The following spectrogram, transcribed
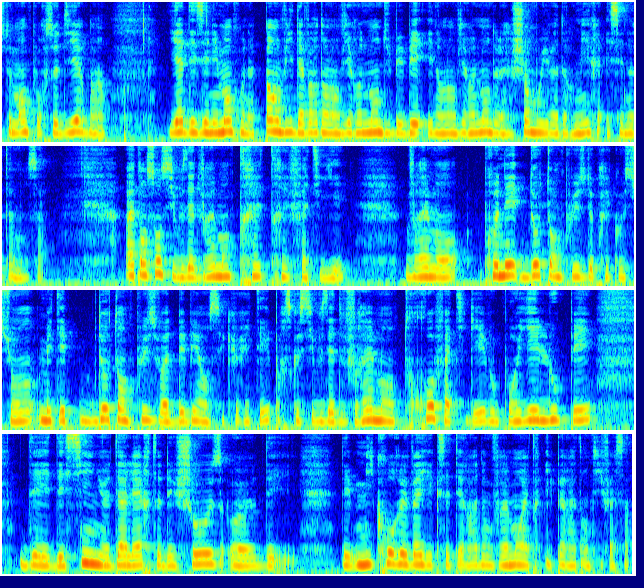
justement pour se dire, ben, il y a des éléments qu'on n'a pas envie d'avoir dans l'environnement du bébé et dans l'environnement de la chambre où il va dormir, et c'est notamment ça. Attention si vous êtes vraiment très très fatigué, vraiment prenez d'autant plus de précautions, mettez d'autant plus votre bébé en sécurité, parce que si vous êtes vraiment trop fatigué, vous pourriez louper des, signes d'alerte, des choses, euh, des, des micro-réveils, etc. Donc vraiment être hyper attentif à ça.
